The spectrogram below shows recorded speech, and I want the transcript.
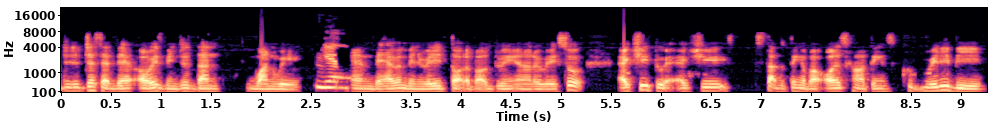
ju- just that they've always been just done one way, Yeah. and they haven't been really thought about doing another way. So actually, to actually start to think about all these kind of things could really be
